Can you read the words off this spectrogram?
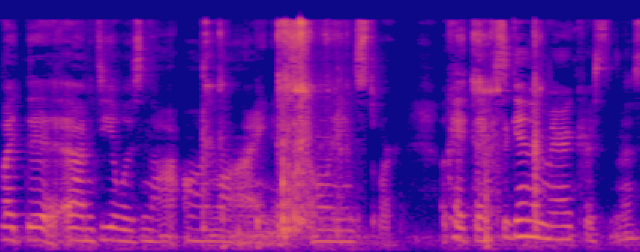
but the um, deal is not online. It's only in store. Okay, thanks again and Merry Christmas.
